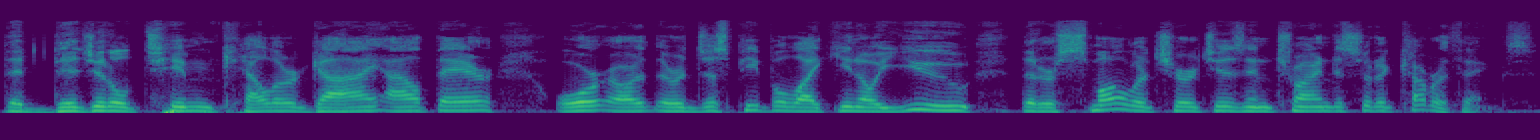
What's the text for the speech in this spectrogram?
the digital Tim Keller guy out there? Or are there just people like, you know, you that are smaller churches and trying to sort of cover things?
